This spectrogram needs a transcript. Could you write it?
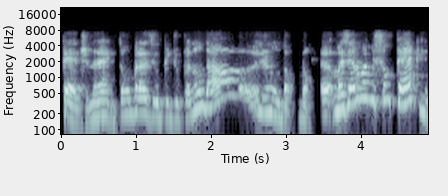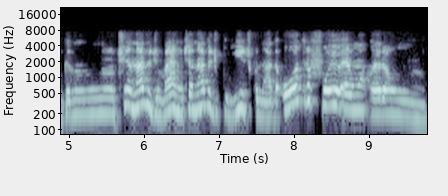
pede. Né? Então, o Brasil pediu para não dar, eles não dão. Bom, é, mas era uma missão técnica, não, não tinha nada de mais, não tinha nada de político, nada. Outra foi era, um era, um,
